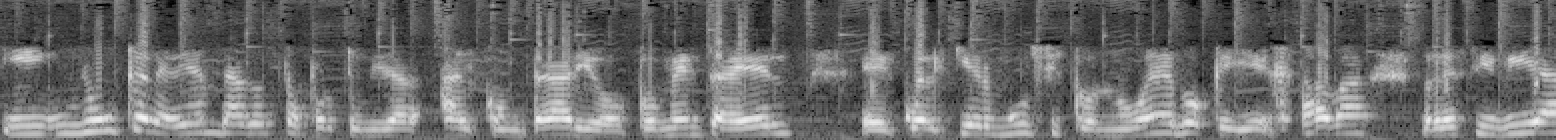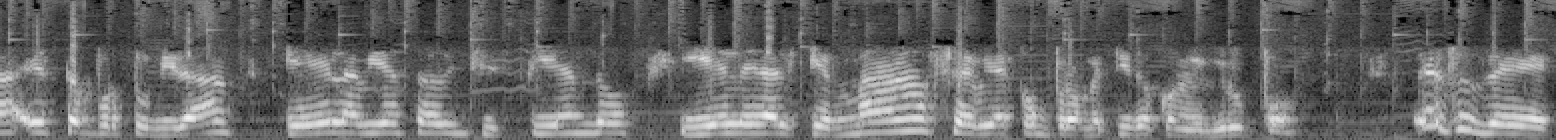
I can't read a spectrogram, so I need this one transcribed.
y nunca le habían dado esta oportunidad. Al contrario, comenta él, eh, cualquier músico nuevo que llegaba recibía esta oportunidad que él había estado insistiendo y él era el que más se había comprometido con el grupo. Esos de,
